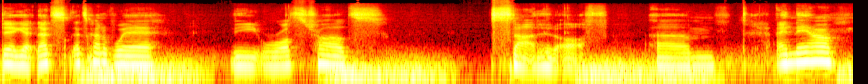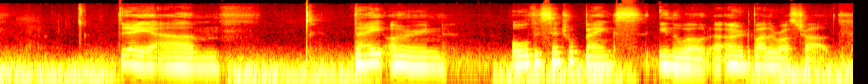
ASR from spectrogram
there you go. That's that's kind of where the Rothschilds started off. Um, and now they um, they own all the central banks in the world are owned by the Rothschilds.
